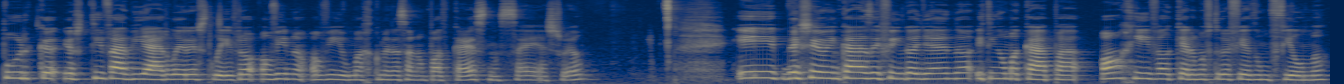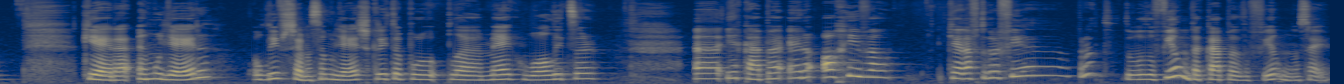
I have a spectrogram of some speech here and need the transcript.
porque eu estive a adiar ler este livro. Ouvi, no- ouvi uma recomendação num podcast, não sei, acho eu. E deixei-o em casa e fui engolhando e tinha uma capa horrível que era uma fotografia de um filme que era A Mulher, o livro chama-se A Mulher, escrita por- pela Meg Wolitzer, Ah, e a capa era horrível, que era a fotografia, pronto, do, do filme, da capa do filme, não sei.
